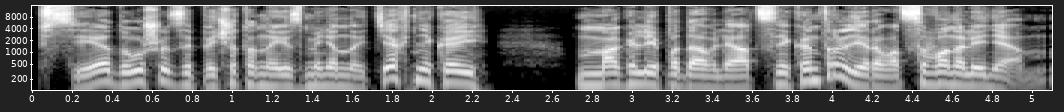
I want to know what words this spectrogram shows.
Все души, запечатанные измененной техникой, могли подавляться и контролироваться Ван.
